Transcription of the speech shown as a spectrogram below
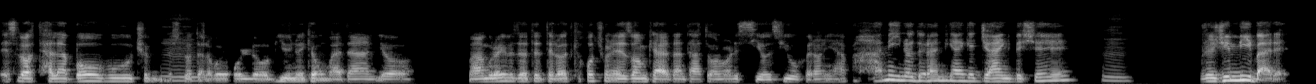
اصلاح طلبا و چه اصلاح طلبای قلابی اینا که اومدن یا مامورای وزارت اطلاعات که خودشون اعزام کردن تحت عنوان سیاسی و فلان همه اینا دارن میگن اگه جنگ بشه رژیم می‌بره.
